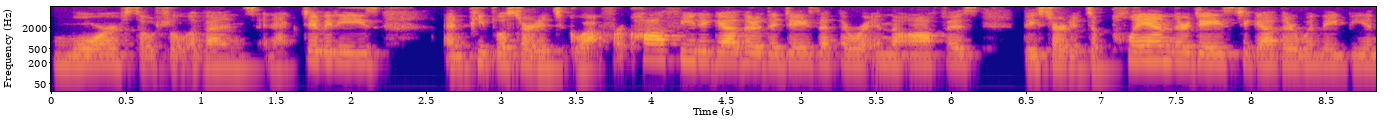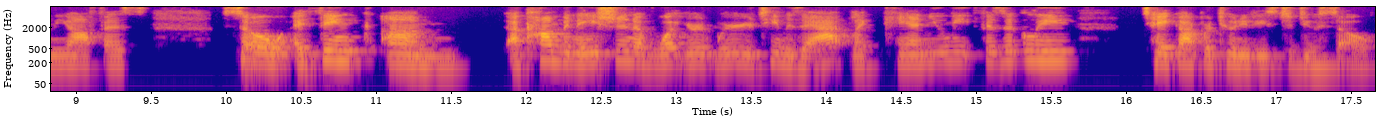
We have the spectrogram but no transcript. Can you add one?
more social events and activities. And people started to go out for coffee together the days that they were in the office. They started to plan their days together when they'd be in the office. So I think um, a combination of what your where your team is at like can you meet physically? Take opportunities to do so.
